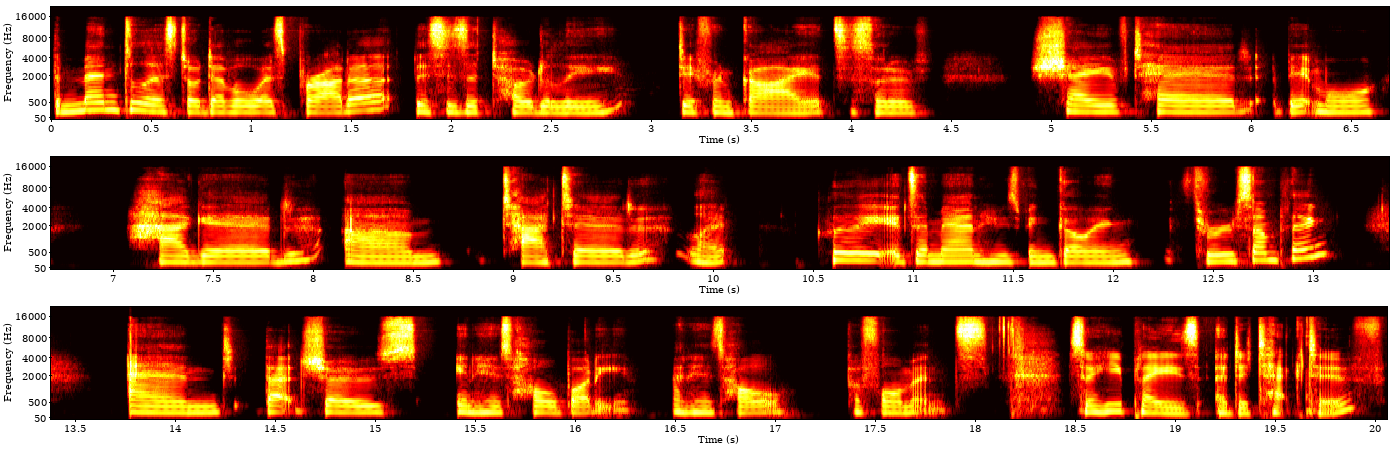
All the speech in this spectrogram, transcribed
The Mentalist or Devil Wears Prada, this is a totally different guy. It's a sort of shaved head, a bit more haggard, um, tattered. Like clearly, it's a man who's been going through something, and that shows in his whole body and his whole performance. So he plays a detective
